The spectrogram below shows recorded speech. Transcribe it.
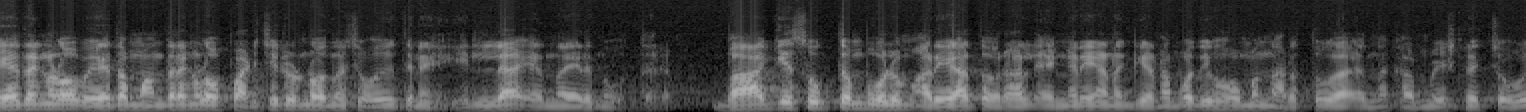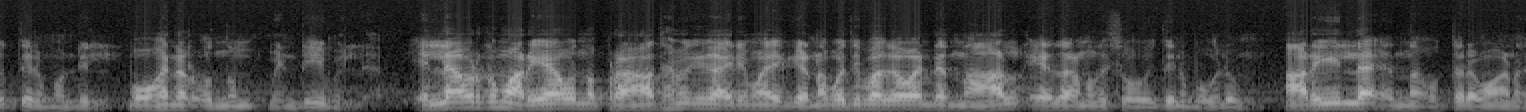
വേദങ്ങളോ വേദമന്ത്രങ്ങളോ പഠിച്ചിട്ടുണ്ടോ എന്ന ചോദ്യത്തിന് ഇല്ല എന്നായിരുന്നു ഉത്തരം. ഭാഗ്യസൂക്തം പോലും അറിയാത്ത ഒരാൾ എങ്ങനെയാണ് ഗണപതി ഹോമം നടത്തുക എന്ന കമ്മീഷന്റെ ചോദ്യത്തിന് മുന്നിൽ മോഹനർ ഒന്നും മിണ്ടിയുമില്ല. എല്ലാവർക്കും അറിയാവുന്ന പ്രാഥമിക കാര്യമായ ഗണപതി ഭഗവാന്റെ നാൾ ഏതാണെന്ന ചോദ്യത്തിന് പോലും അറിയില്ല എന്ന ഉത്തരമാണ്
